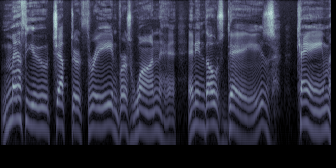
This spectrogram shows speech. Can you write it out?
Matthew chapter 3 and verse 1 and in those days came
